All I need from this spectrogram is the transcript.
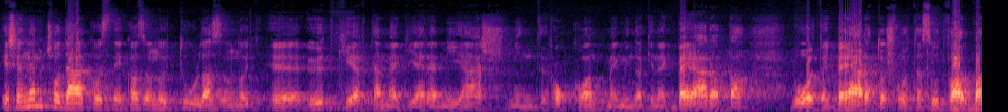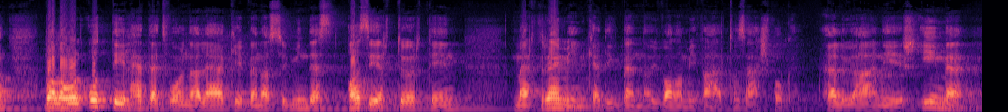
És én nem csodálkoznék azon, hogy túl azon, hogy őt kérte meg Jeremiás, mind rokkont, meg mind akinek bejárata volt, vagy bejáratos volt az udvarban, valahol ott élhetett volna a lelkében az, hogy mindez azért történt, mert reménykedik benne, hogy valami változás fog előállni, és íme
